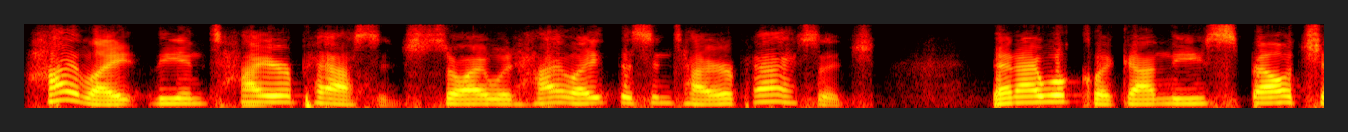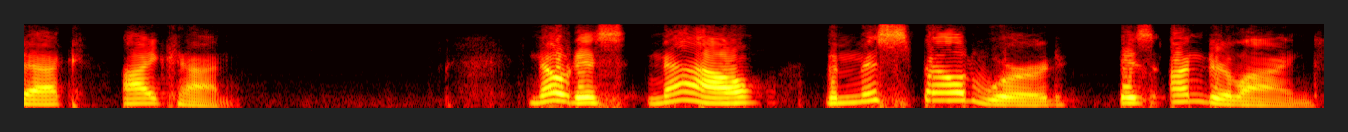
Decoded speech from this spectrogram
highlight the entire passage. So I would highlight this entire passage. Then I will click on the spell check icon. Notice now the misspelled word is underlined.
